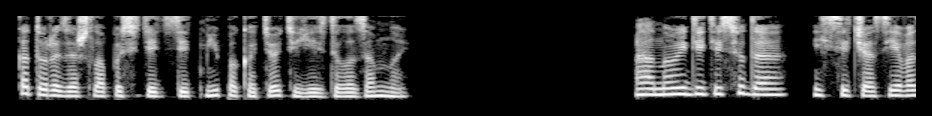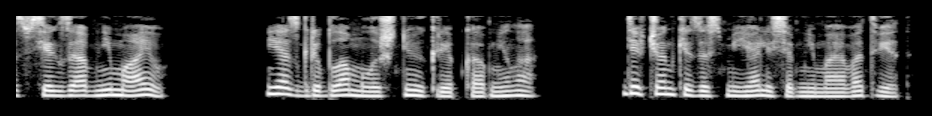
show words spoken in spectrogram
которая зашла посидеть с детьми, пока тетя ездила за мной. «А ну, идите сюда, и сейчас я вас всех заобнимаю». Я сгребла малышню и крепко обняла. Девчонки засмеялись, обнимая в ответ.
